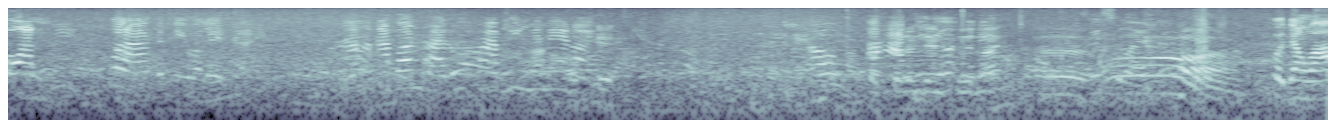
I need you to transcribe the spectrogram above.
ก้อนก็ร้านเป็นตีวอลเล่นไหน อาบอลถ่ายรูปภาพนิ่งให้แม่หน่อย เอาอาหารเดินเยอะคืๆนจะไหมได้เออสวยกดยังวะ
